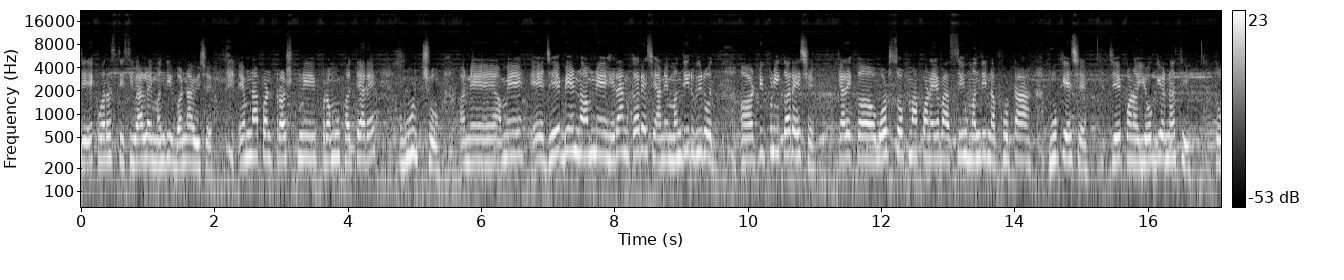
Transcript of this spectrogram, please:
જે એક વર્ષથી શિવાલય મંદિર બનાવ્યું છે. એમના પણ ટ્રસ્ટની પ્રમુખ અત્યારે હું જ છું. અને અમે એ જે બેન અમને હેરાન કરે છે અને મંદિર વિરોધ ટિપ્પણી કરે છે, ક્યારેક વોટ્સઅપમાં પણ એવા શિવ મંદિરના ફોટા મૂકે છે, જે પણ યોગ્ય નથી. તો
